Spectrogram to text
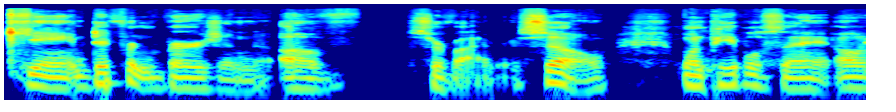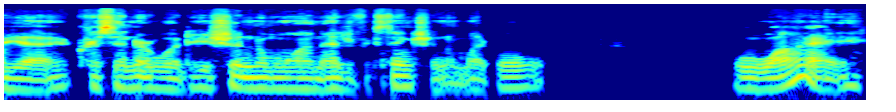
game different version of survivor. So when people say oh yeah chris underwood he shouldn't have won edge of extinction i'm like well why?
